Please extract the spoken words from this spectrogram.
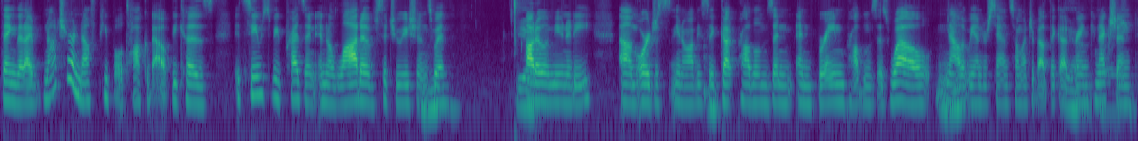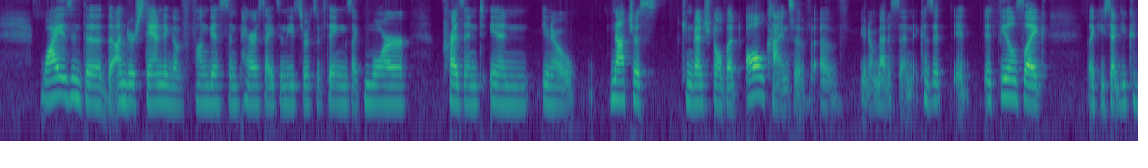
thing that I'm not sure enough people talk about because it seems to be present in a lot of situations mm-hmm. with yeah. autoimmunity um, or just, you know, obviously mm-hmm. gut problems and, and brain problems as well, mm-hmm. now that we understand so much about the gut brain yeah, connection. Why isn't the, the understanding of fungus and parasites and these sorts of things like more present in, you know, not just conventional, but all kinds of, of you know medicine because it, it it feels like like you said you can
